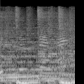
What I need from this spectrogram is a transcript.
Belum yang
